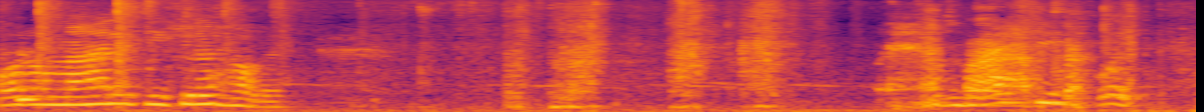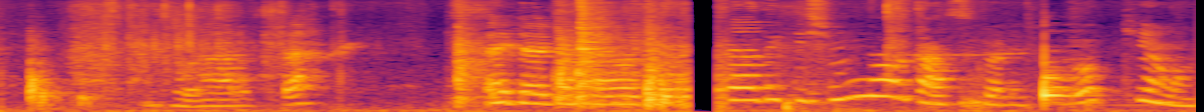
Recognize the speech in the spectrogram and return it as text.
ওরম না হলে কি করে হবে? কি সুন্দর কাজ করে লক্ষ্মী আমার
